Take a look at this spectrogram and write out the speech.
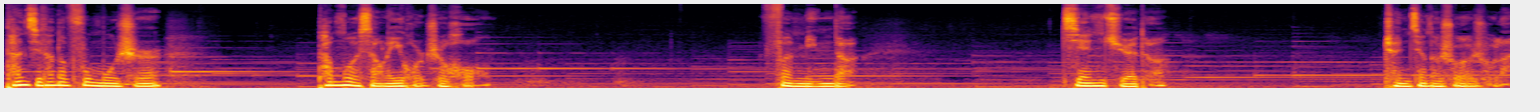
谈起他的父母时，他默想了一会儿之后，分明的、坚决的、沉静的说了出来：“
